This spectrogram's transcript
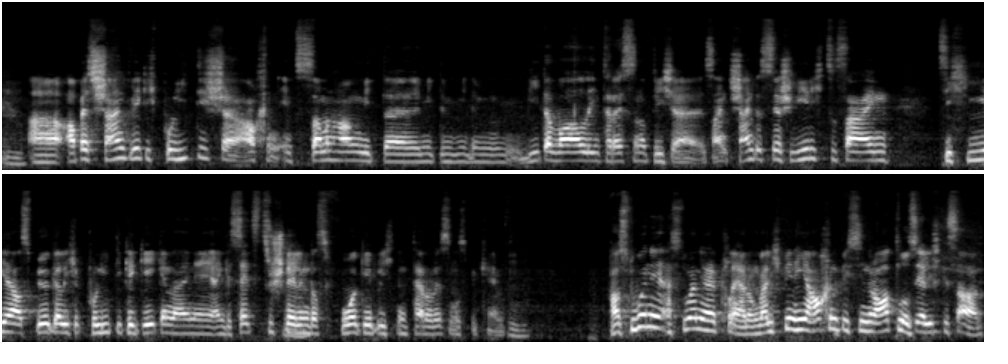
Mhm. Äh, aber es scheint wirklich politisch, äh, auch in, im Zusammenhang mit, äh, mit, dem, mit dem Wiederwahlinteresse natürlich, äh, sein, scheint es sehr schwierig zu sein, sich hier als bürgerliche Politiker gegen eine, ein Gesetz zu stellen, mhm. das vorgeblich den Terrorismus bekämpft. Mhm. Hast du, eine, hast du eine Erklärung? Weil ich bin hier auch ein bisschen ratlos, ehrlich gesagt.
